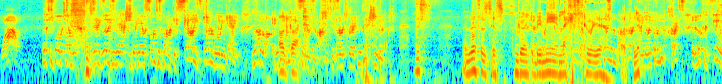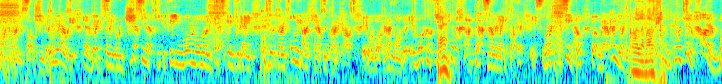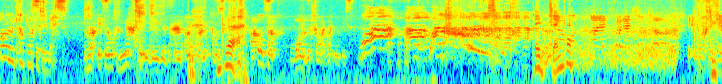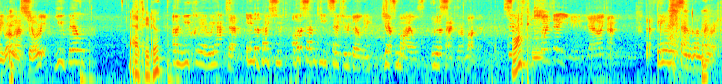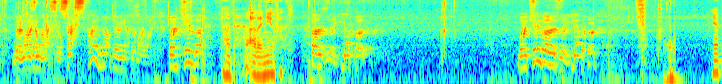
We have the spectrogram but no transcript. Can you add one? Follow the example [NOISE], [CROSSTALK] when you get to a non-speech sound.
Wow. This is Boy Tom Reacts. Today's latest reaction video is sponsored by Disguised Gambling Game. Level up in Oh, God. sounds and buttons designed to create an addiction loop. This this is just going to be me in like [LAUGHS] two years, hopefully. Money for loot crates. They look and feel like a slot machine, but in reality, they're rigged so you win just enough to keep you feeding more and more money desperately into the game until it drains all your bank accounts and credit cards. It won't work on everyone, but it'll work on a few Damn. people, and that's how they make a profit. It's like a casino, but without any regulation. Call them out. I am morally complicit in this. Bruh, it's a lot of nasty diseases and unpleasant concepts. Bruh. Uh, also, one of the Twilight movies. Play Jenga? My exponential curve. If you write a gay romance story, you build As we do. a nuclear reactor in the basement of a 17th century building just miles from the centre of London. What? Wednesday evening in the Jedi Temple. The feeling and sound of a memory relies on the life's stress. I'm not doing enough with my life. When Tim God, are any of us? Berners-Lee proposed... When Tim Berners-Lee proposed... Yep.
